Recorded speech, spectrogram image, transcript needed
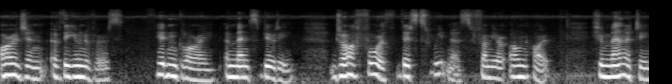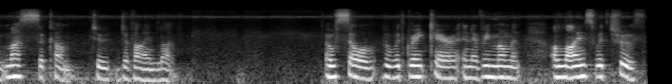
origin of the universe, hidden glory, immense beauty. Draw forth this sweetness from your own heart. Humanity must succumb to divine love. O soul, who with great care in every moment aligns with truth,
